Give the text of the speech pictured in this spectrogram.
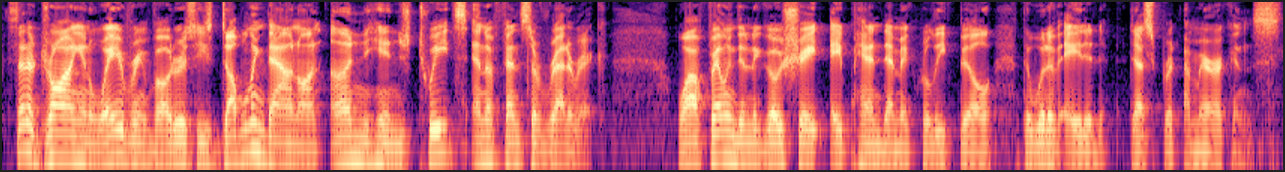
Instead of drawing in wavering voters, he's doubling down on unhinged tweets and offensive rhetoric while failing to negotiate a pandemic relief bill that would have aided desperate Americans.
